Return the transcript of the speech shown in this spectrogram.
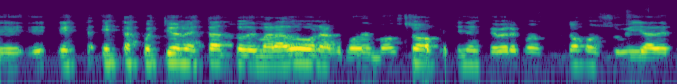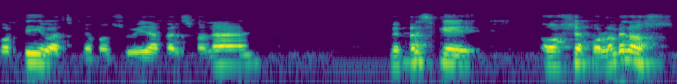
eh, estas cuestiones tanto de Maradona como de Monzón, que tienen que ver no con su vida deportiva, sino con su vida personal, me parece que, o sea, por lo menos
